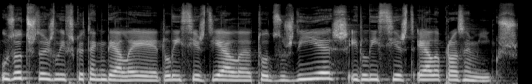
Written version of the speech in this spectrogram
Os outros dois livros que eu tenho dela é Delícias de Ela todos os dias e Delícias de Ela para os amigos.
